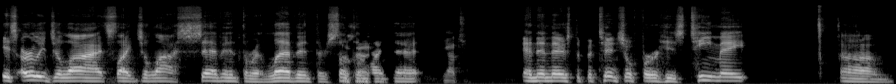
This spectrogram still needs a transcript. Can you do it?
it's early July. It's like July 7th or 11th or something Okay. like that. Gotcha. And then there's the potential for his teammate, um,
